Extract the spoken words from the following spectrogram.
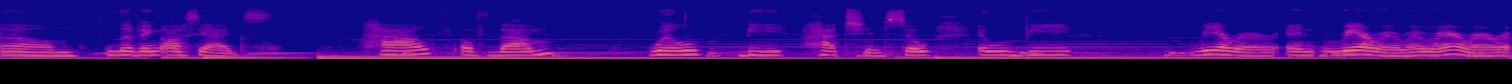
um, living Aussie eggs, half of them will be hatching, so it will be rarer and rarer and rarer.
